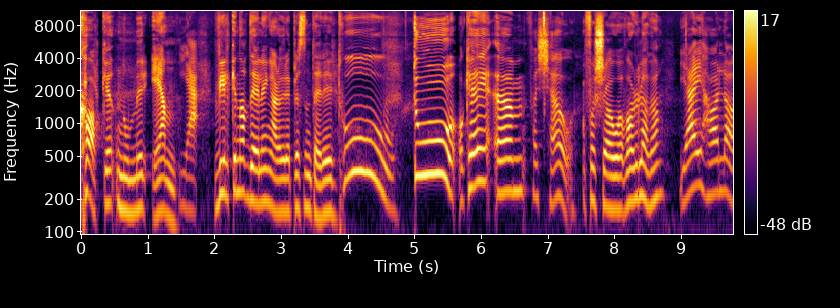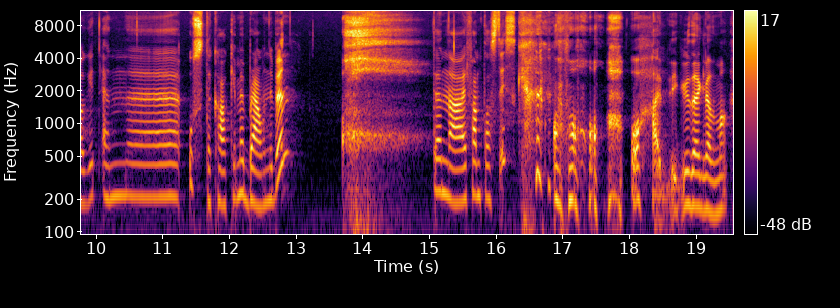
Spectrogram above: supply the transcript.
kake nummer én. Yeah. Hvilken avdeling er det du representerer? To To! Ok, um, for show. for show. Hva har du laga? Jeg har laget en uh, ostekake med browniebunn. Den er fantastisk. Å, herregud, jeg gleder meg.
